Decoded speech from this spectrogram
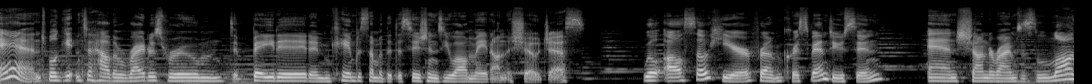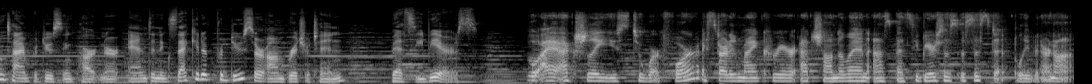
And we'll get into how the writer's room debated and came to some of the decisions you all made on the show, Jess. We'll also hear from Chris Van Dusen and Shonda Rhimes' longtime producing partner and an executive producer on Bridgerton, Betsy Beers. Who I actually used to work for. I started my career at Shondaland as Betsy Beers' assistant, believe it or not.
